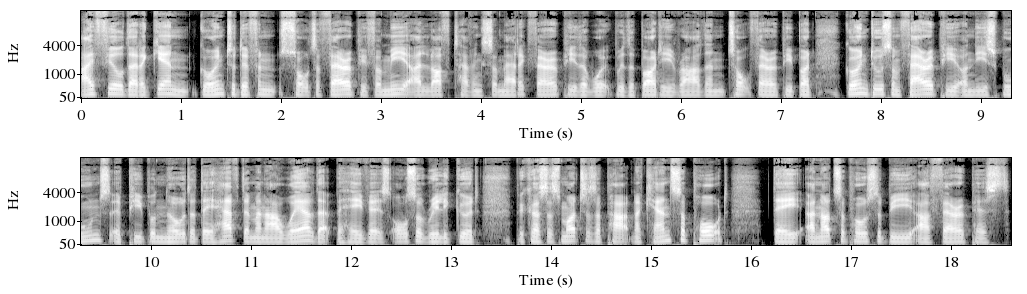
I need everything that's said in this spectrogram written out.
I feel that again, going to different sorts of therapy. For me, I loved having somatic therapy that worked with the body rather than talk therapy. But going do some therapy on these wounds, if people know that they have them and are aware of that behavior, is also really good because as much as a partner can support, they are not supposed to be a therapist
